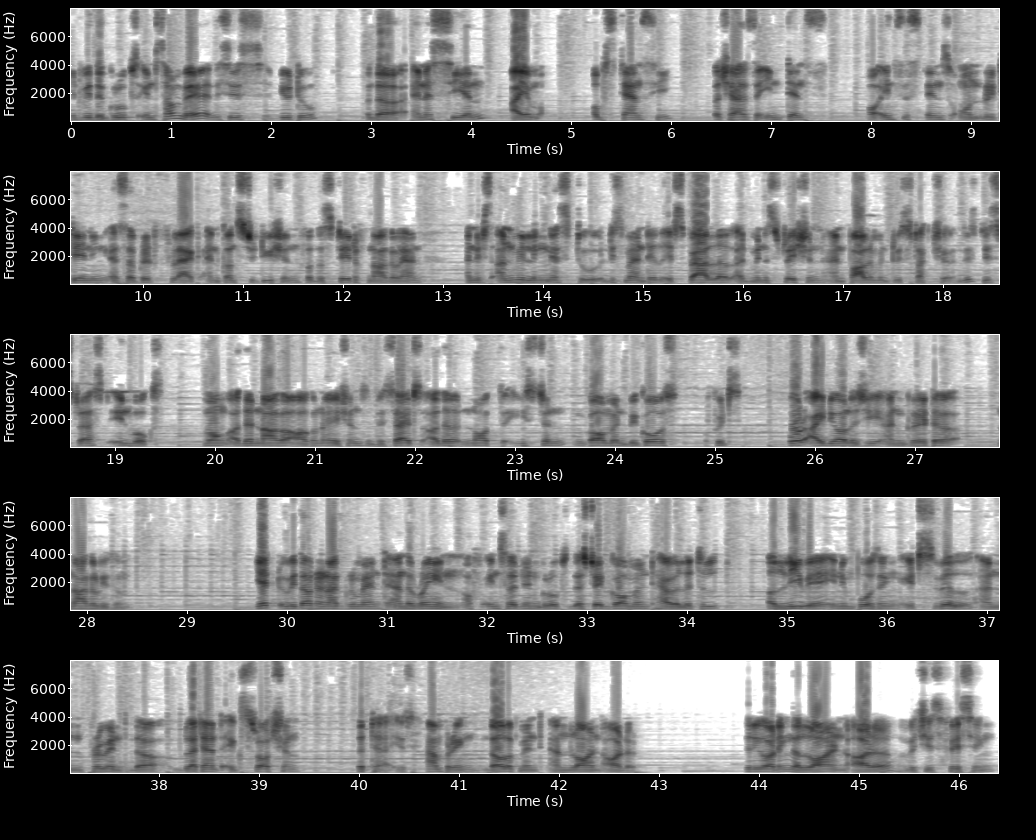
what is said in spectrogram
it with the groups in some way. This is due to the NSCN IM obstinacy such as the intense or insistence on retaining a separate flag and constitution for the state of Nagaland and its unwillingness to dismantle its parallel administration and parliamentary structure. This distrust invokes among other Naga organizations besides other northeastern government because of its core ideology and greater Nagalim. Yet without an agreement and the reign of insurgent groups, the state government have a little a leeway in imposing its will and prevent the blatant extortion that is hampering development and law and order. Regarding the law and order which is facing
